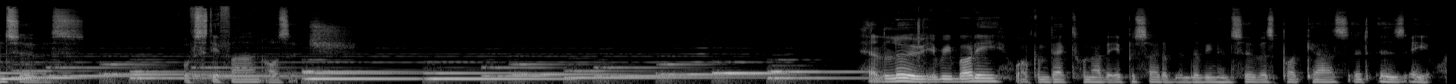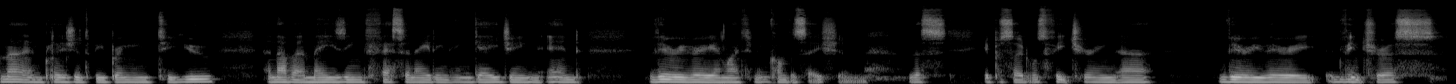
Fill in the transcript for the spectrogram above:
in Service with Stefan Ozic. Hello, everybody. Welcome back to another episode of the Living in Service podcast. It is a honor and pleasure to be bringing to you another amazing, fascinating, engaging, and very, very enlightening conversation. This episode was featuring a very, very adventurous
